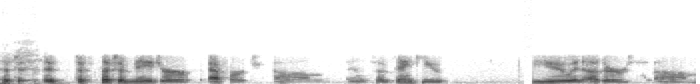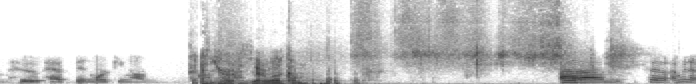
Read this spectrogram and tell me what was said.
such a, it's just such a major effort. Um, and so thank you to you and others um, who have been working on. on you're, you're welcome. Um, so I'm going to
